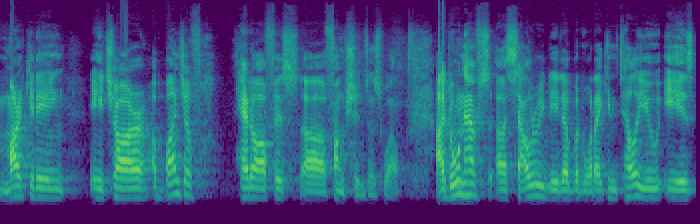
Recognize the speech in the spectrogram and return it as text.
marketing, HR, a bunch of head office uh, functions as well. I don't have uh, salary data, but what I can tell you is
